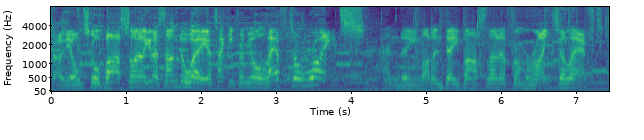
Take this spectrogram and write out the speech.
So the old school Barcelona get us underway, attacking from your left to right. And the modern day Barcelona from right to left.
